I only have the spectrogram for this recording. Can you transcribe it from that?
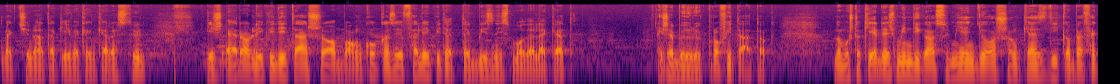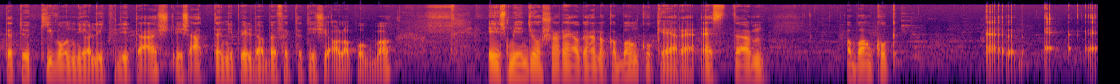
megcsinálták éveken keresztül, és erre a likviditásra a bankok azért felépítettek bizniszmodelleket, és ebből ők profitáltak. Na most a kérdés mindig az, hogy milyen gyorsan kezdik a befektetők kivonni a likviditást, és áttenni például a befektetési alapokba, és milyen gyorsan reagálnak a bankok erre. Ezt a bankok e, e, e,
